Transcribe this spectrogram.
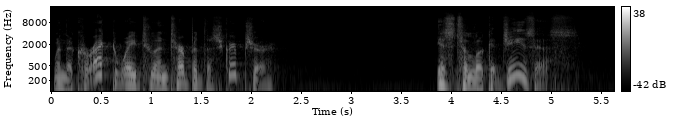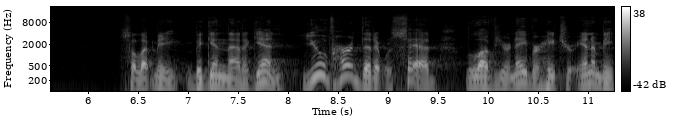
When the correct way to interpret the scripture is to look at Jesus. So let me begin that again. You've heard that it was said, Love your neighbor, hate your enemy,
